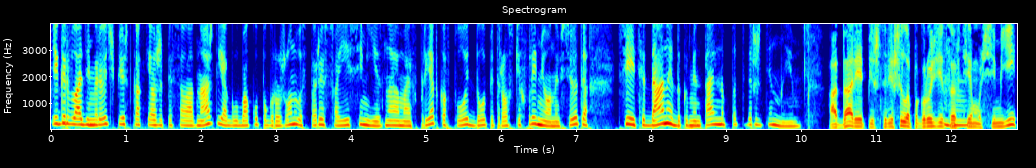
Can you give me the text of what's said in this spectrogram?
Игорь Владимирович пишет, как я уже писала однажды, я глубоко погружен в историю своей семьи, знаю моих предков вплоть до петровских времен, и все это, все эти данные документально подтверждены. А Дарья пишет, решила погрузиться в тему семьи.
